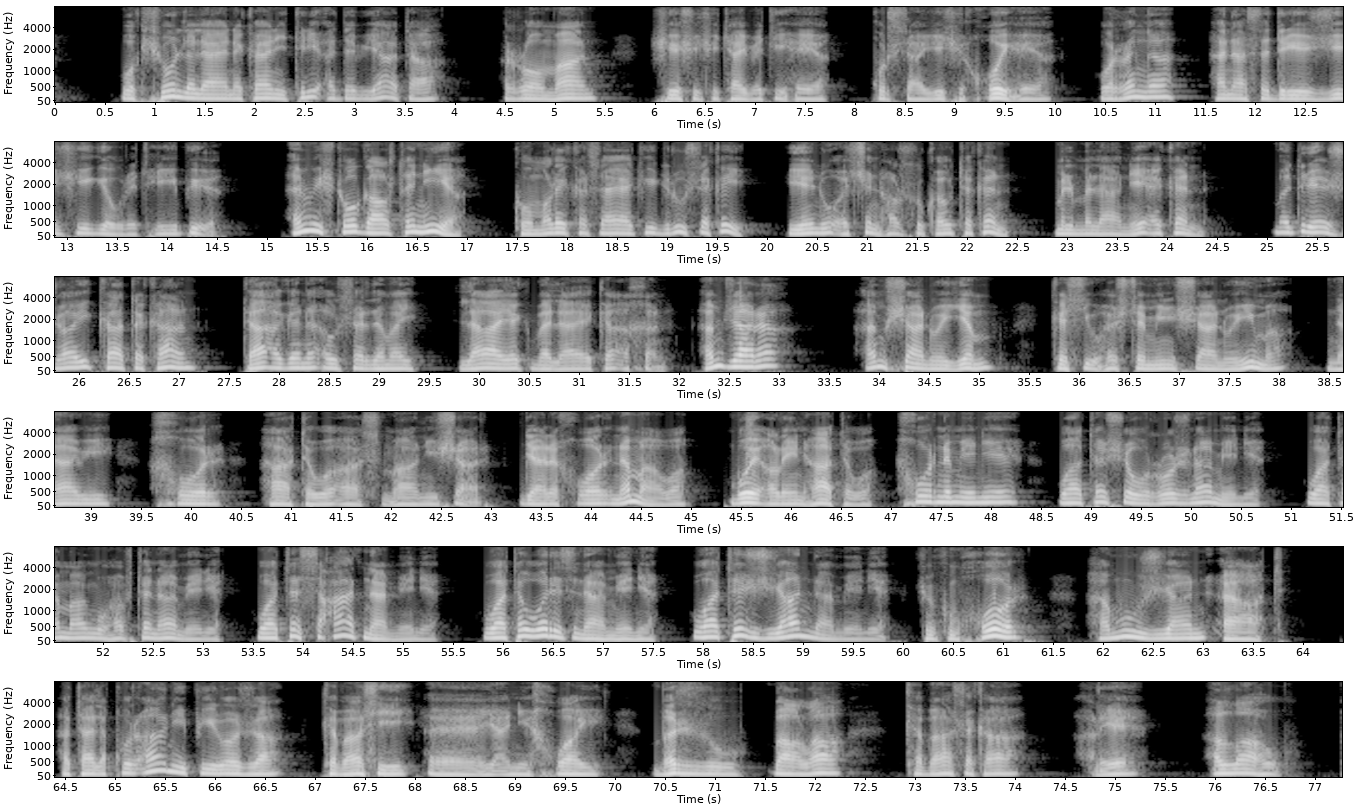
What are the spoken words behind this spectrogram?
وەک چۆن لە لایەنەکانی تری ئەدەبیاتا ڕۆمان کێشێکی تایبەتی هەیە، قورساییەکی خۆی هەیە و ڕەنگە هەناسەدرێژییەکی گەورەتری بوێ. ئەمیش تۆ گاڵتە نییە کۆمەڵێک کەسایەتی دروست دەکەی یێن و ئەچن هەڵسوکەوت ئەکەن ململانێ ئەکەن بە درێژایی کاتەکان تا ئەگەنە ئەو سەردەمەی لایەک بە لایەکە ئەخەن ئەمجارە ئەم شانۆییەم کە سی و هەشتەمین شانۆییمە ناوی، خۆر هاتەوە ئاسمانی شار، دیارە خۆر نەماوە بۆیە ئەڵێین هاتەوە، خۆر نەمێنێ واتە شەو و ڕۆژ نامێنێ، واتە مانگ و هەفتە نامێنێ، واتە سەعات نامێنێ، واتە وەرز نامێنێ، واتە ژیان نامێنێ، چونکم خۆر هەموو ژیان ئەات، هەتا لە قورئانی پیرۆزدا کە باسی یەعنی خوای بەرز و باڵا کە باسەکا ئەڵێ، اللە،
